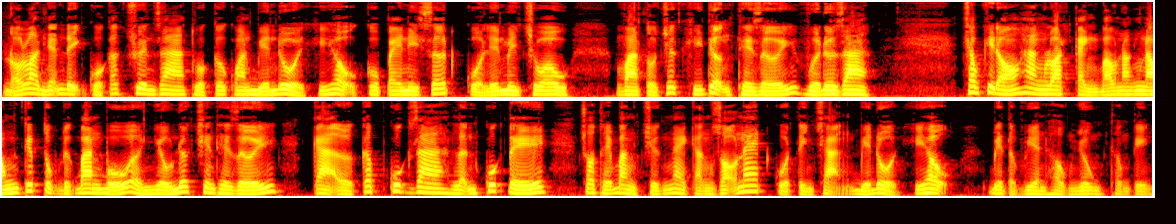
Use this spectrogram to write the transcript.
Đó là nhận định của các chuyên gia thuộc cơ quan biến đổi khí hậu Copernicus của Liên minh châu Âu và Tổ chức Khí tượng Thế giới vừa đưa ra. Trong khi đó, hàng loạt cảnh báo nắng nóng tiếp tục được ban bố ở nhiều nước trên thế giới, cả ở cấp quốc gia lẫn quốc tế, cho thấy bằng chứng ngày càng rõ nét của tình trạng biến đổi khí hậu. Biên tập viên Hồng Nhung thông tin.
